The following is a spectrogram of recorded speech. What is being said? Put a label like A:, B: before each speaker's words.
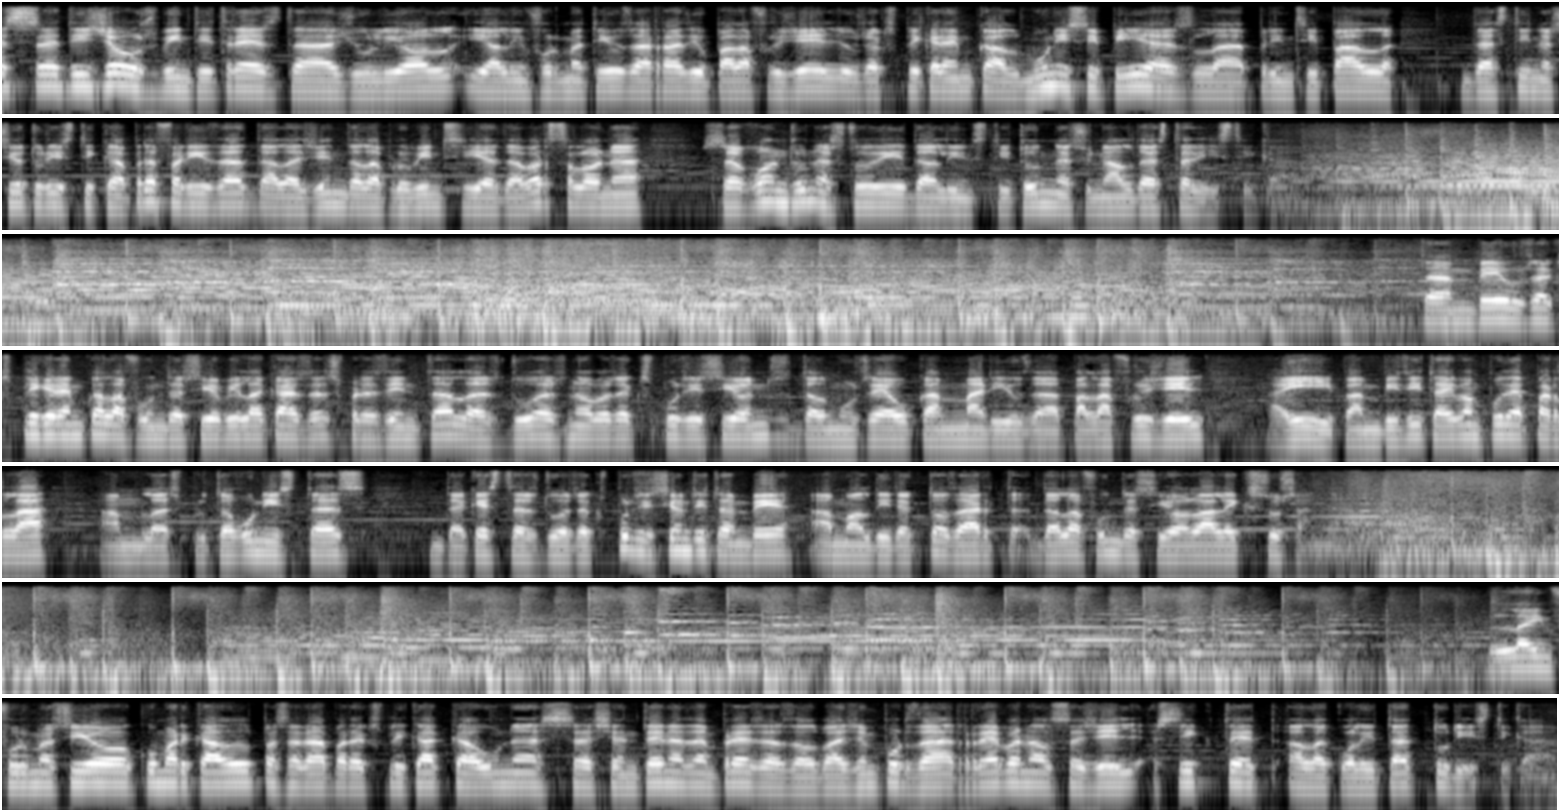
A: És dijous 23 de juliol i a l'informatiu de Ràdio Palafrugell us explicarem que el municipi és la principal destinació turística preferida de la gent de la província de Barcelona segons un estudi de l'Institut Nacional d'Estadística. També us explicarem que la Fundació Vilacases presenta les dues noves exposicions del Museu Camp Màrio de Palafrugell. Ahir vam visitar i vam poder parlar amb les protagonistes d'aquestes dues exposicions i també amb el director d'art de la Fundació, l'Àlex Susana. La informació comarcal passarà per explicar que una seixantena d'empreses del Baix Empordà reben el segell SICTET a la qualitat turística.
